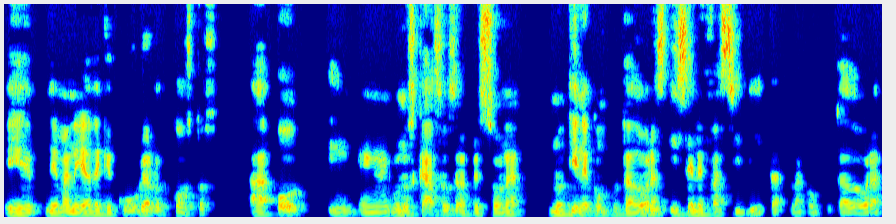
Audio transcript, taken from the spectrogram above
eh, de manera de que cubra los costos ah, o en algunos casos la persona no tiene computadoras y se le facilita la computadora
